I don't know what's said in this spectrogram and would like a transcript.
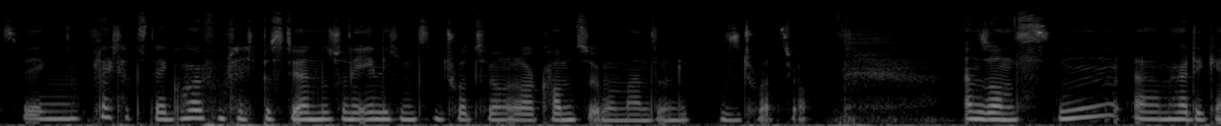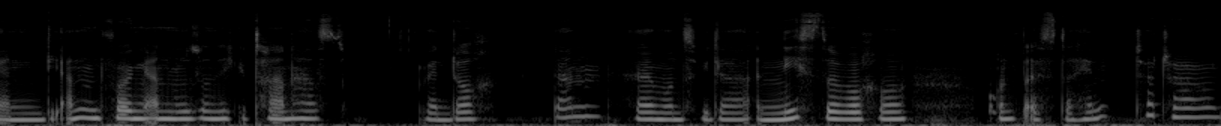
Deswegen, vielleicht hat es dir geholfen, vielleicht bist du in so einer ähnlichen Situation oder kommst du irgendwann mal in so eine Situation. Ansonsten ähm, hör dir gerne die anderen Folgen an, wenn du es noch nicht getan hast. Wenn doch, dann hören wir uns wieder nächste Woche und bis dahin, ciao, ciao.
